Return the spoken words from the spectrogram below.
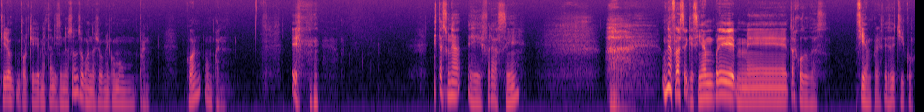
Quiero... Porque me están diciendo sonso cuando yo me como un pan. Con un pan. esta es una eh, frase... Una frase que siempre me trajo dudas. Siempre, desde chico.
